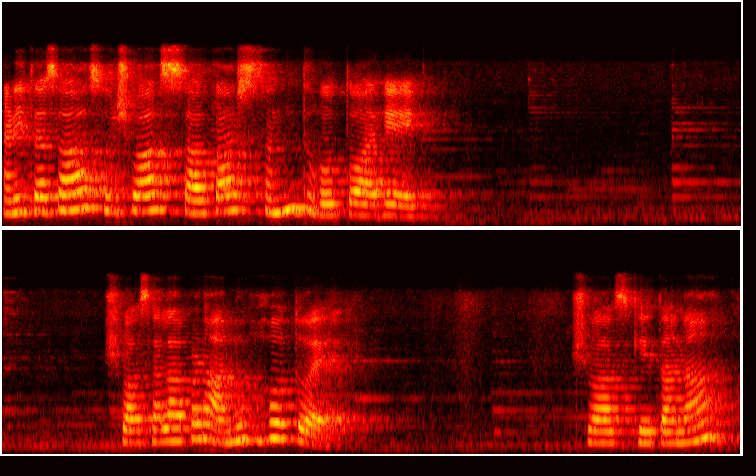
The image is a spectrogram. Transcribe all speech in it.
आणि तसा सुश्वास सावकाश संत होतो आहे. श्वासाला आपण अनुभवतोय श्वास घेताना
